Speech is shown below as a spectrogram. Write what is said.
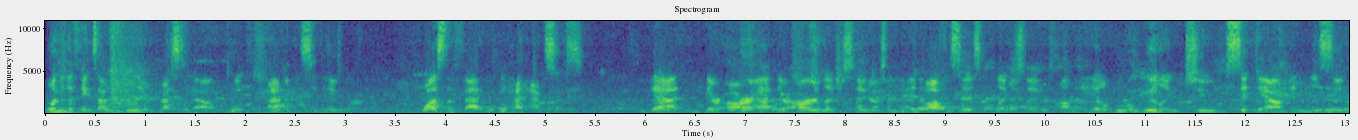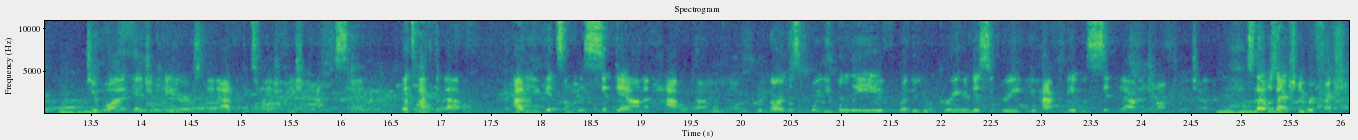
one of the things I was really impressed about with advocacy day work was the fact that we had access. There are uh, there are legislators and, and offices of legislators on the Hill who are willing to sit down and listen to what educators and advocates for education have to say. That's half the battle. How do you get someone to sit down and have a dialogue, regardless of what you believe, whether you agree or disagree? You have to be able to sit down and talk to each other. Mm-hmm. So that was actually refreshing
